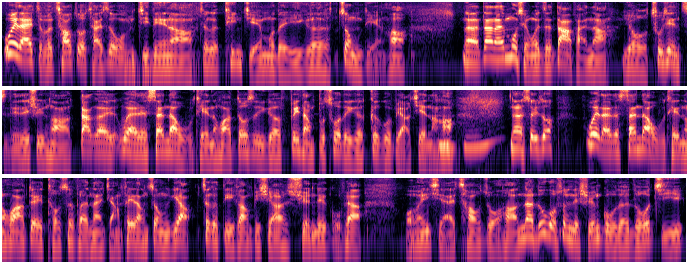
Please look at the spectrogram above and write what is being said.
未来怎么操作才是我们今天啊这个听节目的一个重点哈。那当然，目前为止大盘呐有出现止跌的讯号，大概未来的三到五天的话，都是一个非常不错的一个个股表现了哈。那所以说，未来的三到五天的话，对投资人来讲非常重要，这个地方必须要选对股票，我们一起来操作哈。那如果说你的选股的逻辑，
